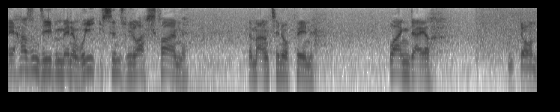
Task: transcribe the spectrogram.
It hasn't even been a week since we last climbed the, mountain up in Langdale. I'm done.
